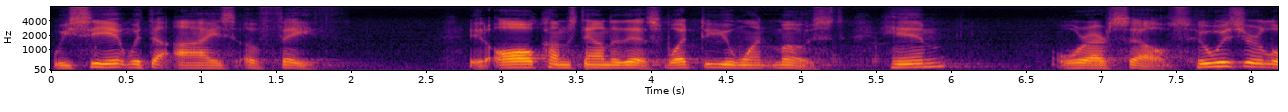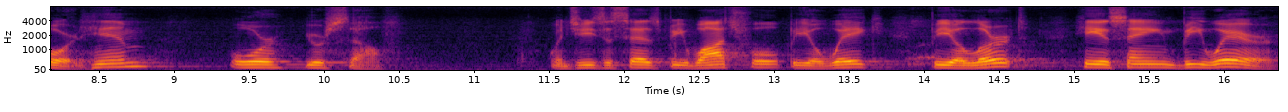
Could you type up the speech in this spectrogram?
We see it with the eyes of faith. It all comes down to this what do you want most, Him or ourselves? Who is your Lord, Him or yourself? When Jesus says, Be watchful, be awake, be alert, He is saying, Beware.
